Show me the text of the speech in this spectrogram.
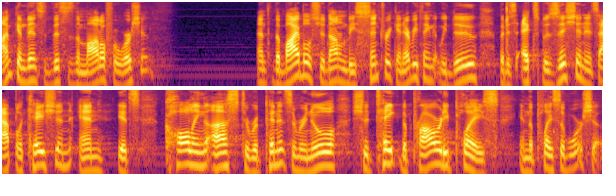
I'm convinced that this is the model for worship. And the Bible should not only be centric in everything that we do, but its exposition, its application, and its calling us to repentance and renewal should take the priority place in the place of worship.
